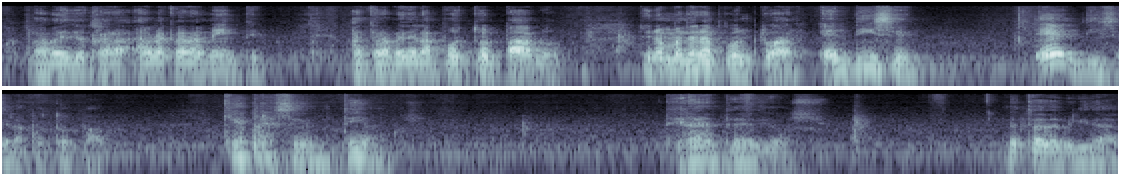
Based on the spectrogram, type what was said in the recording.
La palabra de Dios habla claramente a través del apóstol Pablo de una manera puntual. Él dice, él dice el apóstol Pablo, que presentemos delante de Dios nuestra debilidad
